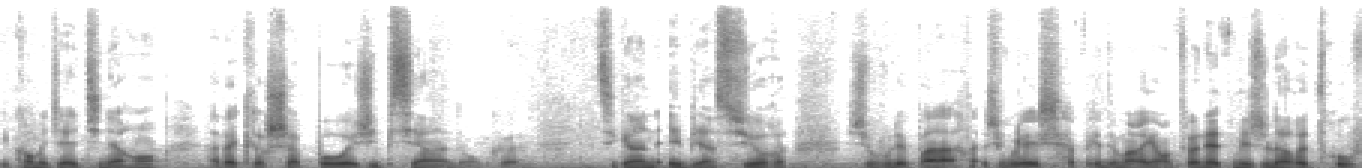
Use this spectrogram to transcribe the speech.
les comédiens itinérants avec leur chapeau égyptien, donc et bien sûr, je voulais, pas, je voulais échapper de Marie-Antoinette, mais je la retrouve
